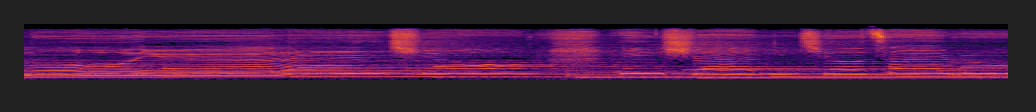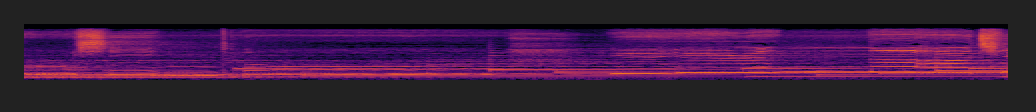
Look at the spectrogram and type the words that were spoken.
莫远求；灵山就在汝心头。愚人啊，求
